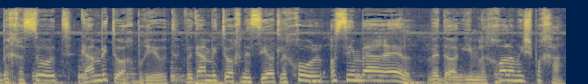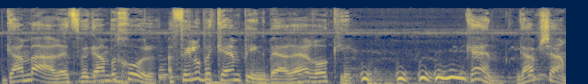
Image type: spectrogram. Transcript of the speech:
בחסות, גם ביטוח בריאות וגם ביטוח נסיעות לחו"ל עושים בהראל, ודואגים לכל המשפחה, גם בארץ וגם בחו"ל, אפילו בקמפינג בערי הרוקי. כן, גם שם,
